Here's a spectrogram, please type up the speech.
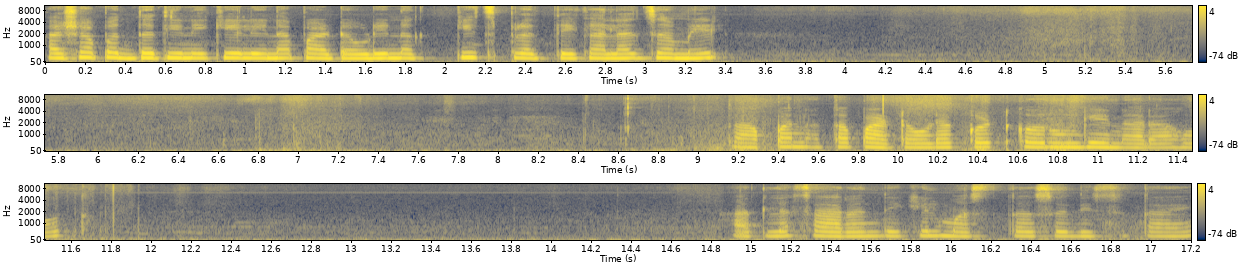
अशा पद्धतीने केली ना पाटवडी नक्कीच प्रत्येकाला जमेल. तर आपण आता पाटवड्या कट करून घेणार आहोत. आतलं सारण देखील मस्त असं दिसत आहे.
